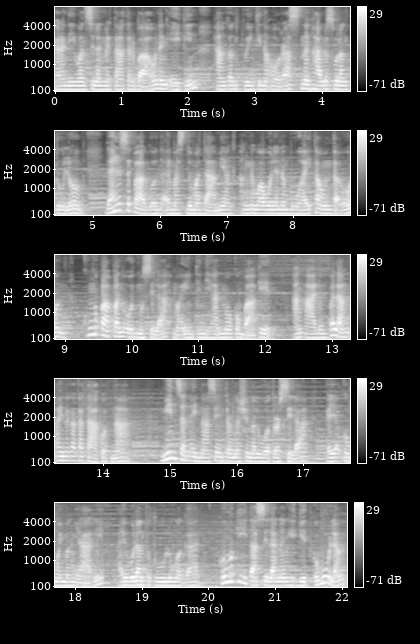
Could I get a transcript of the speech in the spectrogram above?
Karaniwan silang nagtatrabaho ng 18 hanggang 20 na oras ng halos walang tulog. Dahil sa pagod ay mas dumadami ang, ang nawawala ng buhay taon-taon. Kung mapapanood mo sila, maintindihan mo kung bakit. Ang alon pa lang ay nakakatakot na. Minsan ay nasa international waters sila, kaya kung may mangyari ay walang tutulong agad. Kung makita sila ng higit kumulang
